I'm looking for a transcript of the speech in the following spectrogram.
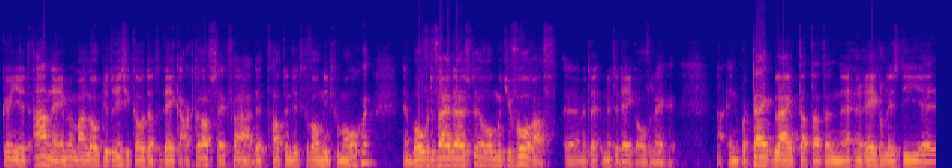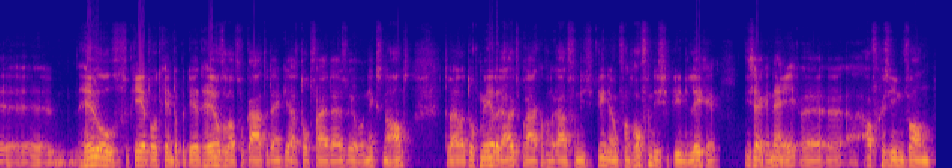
kun je het aannemen, maar loop je het risico dat de deken achteraf zegt van ah, dit had in dit geval niet gemogen. En boven de 5000 euro moet je vooraf uh, met, de, met de deken overleggen. Nou, in de praktijk blijkt dat dat een, een regel is die heel verkeerd wordt geïnterpreteerd. Heel veel advocaten denken ja, tot 5000 euro niks aan de hand. Terwijl er toch meerdere uitspraken van de Raad van Discipline, ook van het Hof van Discipline liggen, die zeggen nee, afgezien van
